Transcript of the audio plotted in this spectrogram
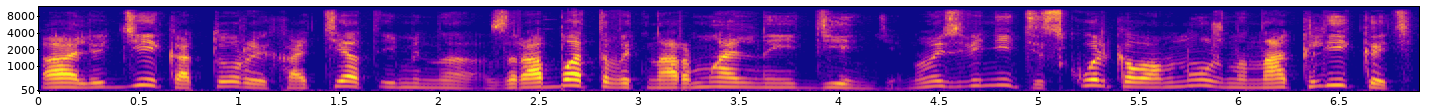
а людей, которые хотят именно зарабатывать нормальные деньги. Но извините, сколько вам нужно накликать,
